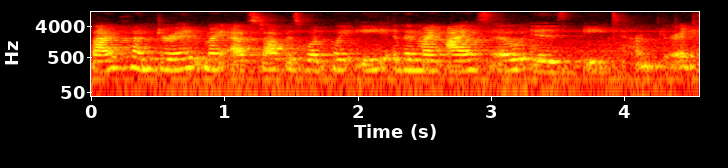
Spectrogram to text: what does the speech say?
500, my f-stop is 1.8, and then my ISO is 800.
